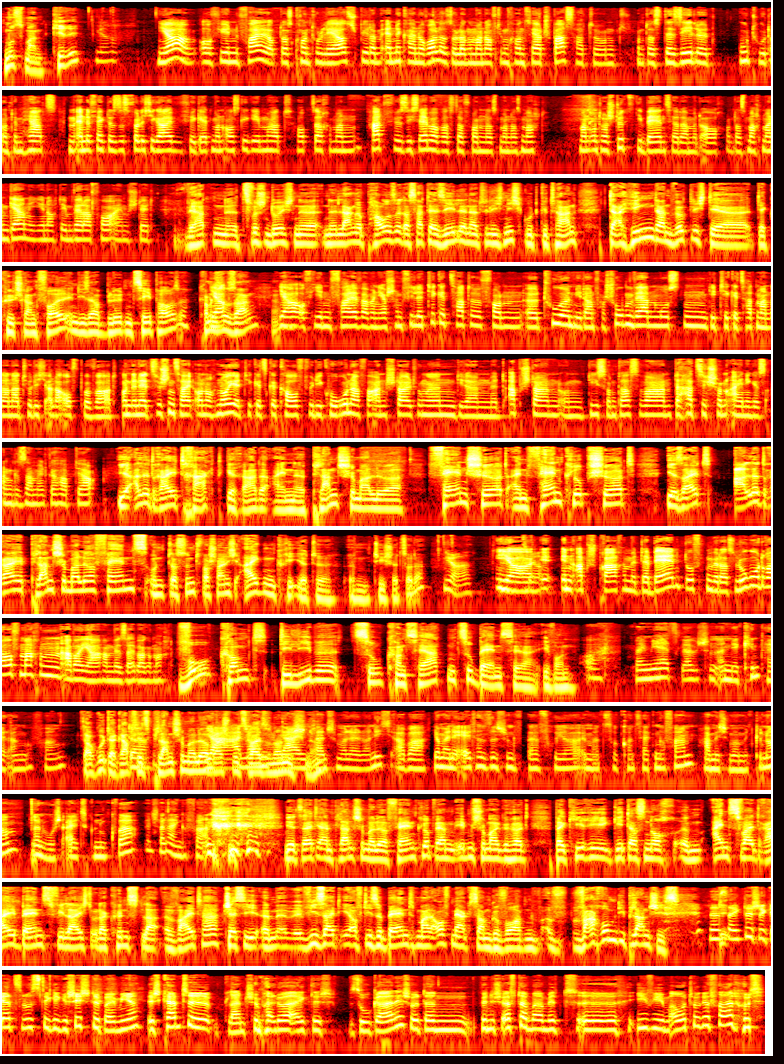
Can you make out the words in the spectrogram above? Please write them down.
Muss man. Kiri? Ja. Ja, auf jeden Fall. Ob das Konto leer ist, spielt am Ende keine Rolle, solange man auf dem Konzert Spaß hatte und, und das der Seele gut tut und dem Herz. Im Endeffekt ist es völlig egal, wie viel Geld man ausgegeben hat. Hauptsache, man hat für sich selber was davon, dass man das macht. Man unterstützt die Bands ja damit auch und das macht man gerne, je nachdem, wer da vor einem steht. Wir hatten äh, zwischendurch eine, eine lange Pause, das hat der Seele natürlich nicht gut getan. Da hing dann wirklich der, der Kühlschrank voll in dieser blöden C-Pause, kann man ja. so sagen? Ja. auf jeden Fall, weil man ja schon viele Tickets hatte von äh, Touren, die dann verschoben werden mussten. Die Tickets hat man dann natürlich alle aufbewahrt. Und in der Zwischenzeit auch noch neue Tickets gekauft für die Corona-Veranstaltungen, die dann mit Abstand und dies und das waren. Da hat sich schon einiges angesammelt gehabt, ja. Ihr alle drei tragt gerade ein Planche Malheur Fanshirt, ein Fanclub-Shirt. Ihr seid alle drei Planche Malheur Fans und das sind wahrscheinlich eigen kreierte ähm, T-Shirts, oder? Ja. Ja, in Absprache mit der Band durften wir das Logo drauf machen, aber ja, haben wir selber gemacht. Wo kommt die Liebe zu Konzerten, zu Bands her, Yvonne? Oh, Bei mir hat es, glaube ich, schon an der Kindheit angefangen. Na gut, da gab es jetzt Planschemalheur beispielsweise noch, nein, nicht. Ne? Planschenmaler noch nicht. Aber ja, meine Eltern sind schon äh, früher immer zu Konzerten gefahren, haben mich immer mitgenommen. Dann, wo ich alt genug war, bin ich allein gefahren. Jetzt seid ihr ein Planschemalheur Fanclub. Wir haben eben schon mal gehört, bei Kiri geht das noch ähm, ein, zwei, drei Bands vielleicht oder Künstler äh, weiter. Jesse, ähm, wie seid ihr auf diese Band mal aufmerksam geworden? Warum die Planschis? Das ist eigentlich eine ganz lustige Geschichte bei mir. Ich kannte Planschemalheur eigentlich so gar nicht und dann bin ich öfter mal mit äh, Ivi im Auto gefahren und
